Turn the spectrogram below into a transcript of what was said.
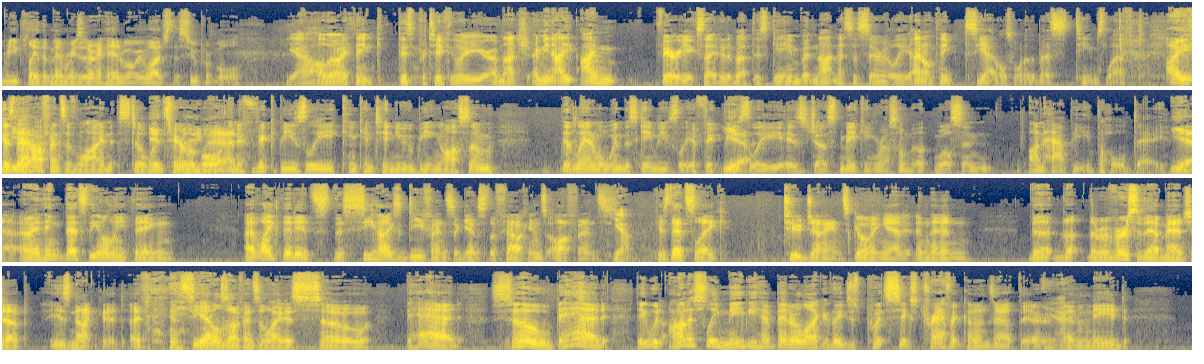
replay the memories in our head while we watch the Super Bowl. Yeah, although I think this particular year, I'm not sure. I mean, I I'm very excited about this game, but not necessarily. I don't think Seattle's one of the best teams left I- because that offensive line still looks It's really terrible. and if Vic Beasley can continue being awesome, Atlanta will win this game easily. If Vic Yeah. Beasley is just making Russell Wilson unhappy the whole day. Yeah, and I think that's the only thing. I like that it's the Seahawks defense against the Falcons offense. Yeah. because that's like two giants going at it, and then the the the reverse of that matchup is not good. Seattle's offensive line is so bad, so bad. They would honestly maybe have better luck if they just put six traffic cones out there Yeah. and made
